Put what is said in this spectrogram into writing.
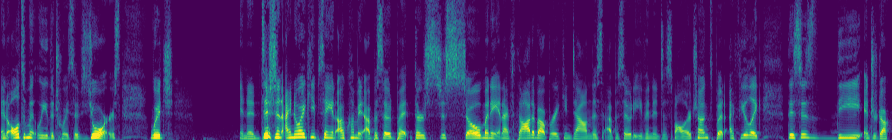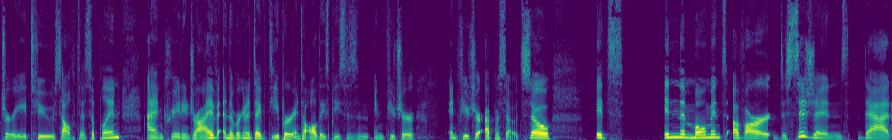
And ultimately the choice is yours, which in addition, I know I keep saying an upcoming episode, but there's just so many. And I've thought about breaking down this episode even into smaller chunks, but I feel like this is the introductory to self discipline and creating drive. And then we're going to dive deeper into all these pieces in, in future in future episodes. So it's in the moments of our decisions that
